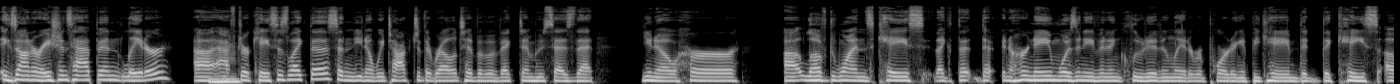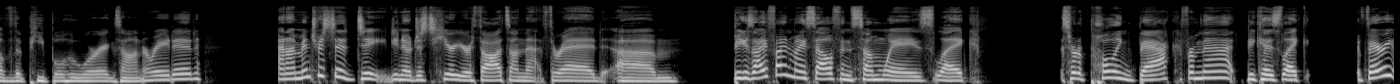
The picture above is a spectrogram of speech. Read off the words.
exonerations happen later uh, after cases like this. And, you know, we talked to the relative of a victim who says that, you know, her uh, loved one's case, like the, the, you know, her name wasn't even included in later reporting. It became the, the case of the people who were exonerated. And I'm interested to, you know, just hear your thoughts on that thread. Um, because I find myself in some ways like sort of pulling back from that because like very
